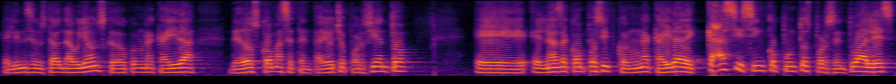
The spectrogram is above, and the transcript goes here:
El índice industrial Dow Jones quedó con una caída de 2,78%, eh, el Nasdaq Composite con una caída de casi 5 puntos porcentuales,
